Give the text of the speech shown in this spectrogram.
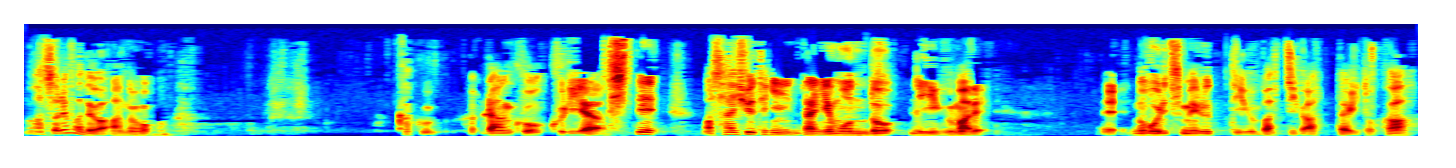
まあ、それまでは、あの、各ランクをクリアして、まあ、最終的にダイヤモンドリーグまで、え上り詰めるっていうバッジがあったりとか、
